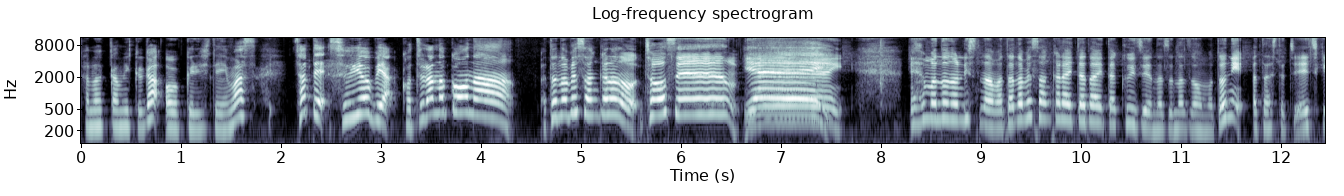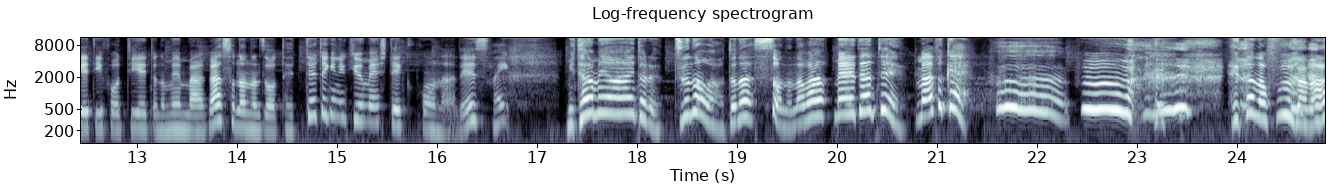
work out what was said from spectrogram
田中美久がお送りしています。さて、水曜日はこちらのコーナー。渡辺さんからの挑戦イエーイ F マドのリスナー渡辺さんからいただいたクイズや謎々をもとに私たち HKT48 のメンバーがその謎を徹底的に究明していくコーナーです。はい。見た目はアイドル頭脳は大人その名は名探偵まどか下手なふーだな。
